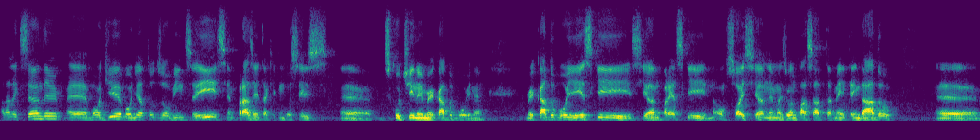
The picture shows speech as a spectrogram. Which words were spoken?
Fala, Alexander. É, bom dia, bom dia a todos os ouvintes aí. Sempre prazer estar aqui com vocês é, discutindo o mercado do boi, né? Mercado do boi esse que esse ano parece que, não só esse ano, né, mas o ano passado também tem dado é,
